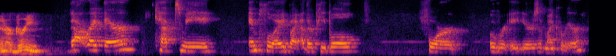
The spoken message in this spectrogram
and our dream. That right there kept me employed by other people for over 8 years of my career.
